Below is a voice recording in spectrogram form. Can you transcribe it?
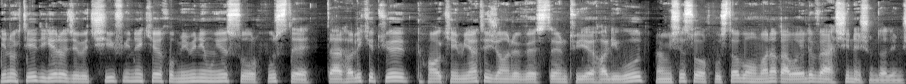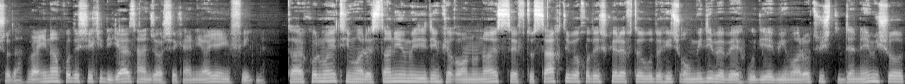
یه نکته دیگه راجع به چیف اینه که خب می‌بینیم اون یه سرخپوسته در حالی که توی حاکمیت ژانر وسترن توی هالیوود همیشه سرخپوستا به عنوان قبایل وحشی نشون داده می شدن و اینم خودش یکی دیگه از هنجار شکنی های این فیلمه. در کل ما تیمارستانی رو می‌دیدیم که قانونهای سفت و سختی به خودش گرفته بود و هیچ امیدی به بهبودی بیمارا توش دیده نمی‌شد.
